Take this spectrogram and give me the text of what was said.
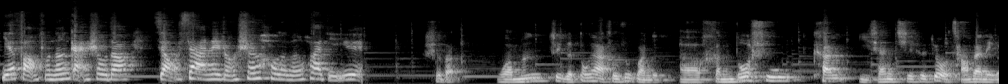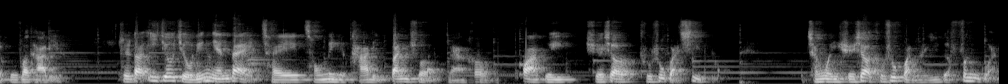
也仿佛能感受到脚下那种深厚的文化底蕴。是的。我们这个东亚图书馆的呃很多书刊以前其实就藏在那个胡佛塔里，直到一九九零年代才从那个塔里搬出来，然后划归学校图书馆系统，成为学校图书馆的一个分馆。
